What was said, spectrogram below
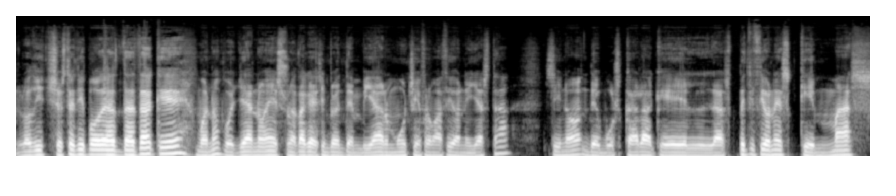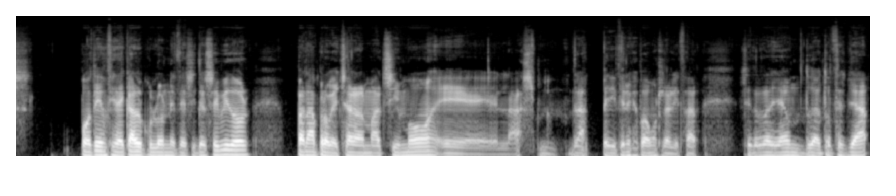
Lo dicho, este tipo de, ataque, bueno, pues ya no es un ataque de simplemente enviar mucha información y ya está, sino de buscar a que las peticiones que más potencia de cálculo necesite el servidor para aprovechar al máximo eh, las, peticiones que podamos realizar. Se trata ya, entonces ya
